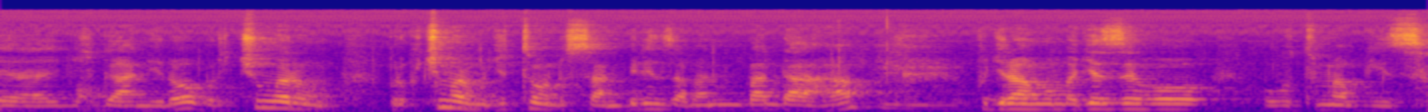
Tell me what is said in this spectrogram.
eh, ikiganiro buri cyumweru buri cyumweru mu gitondo saa mbiri nzaba ndaha kugira ngo mbagezeho ubutumwa bwiza.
